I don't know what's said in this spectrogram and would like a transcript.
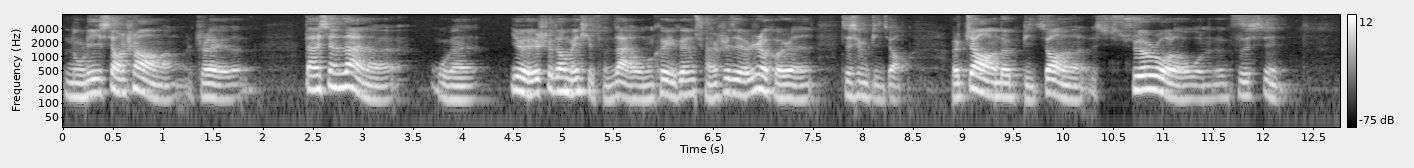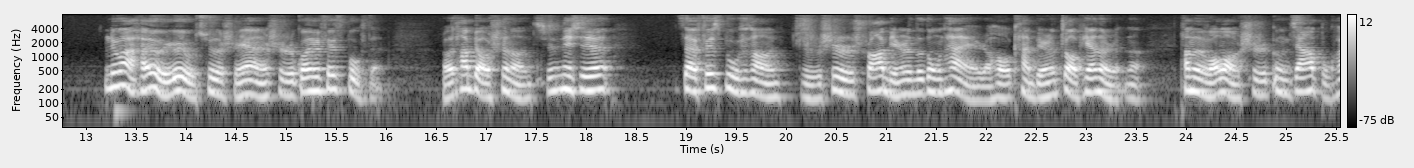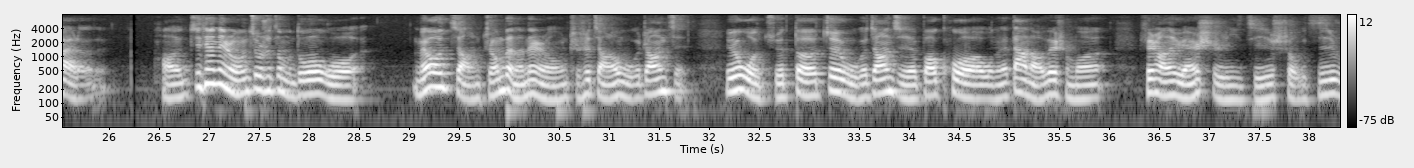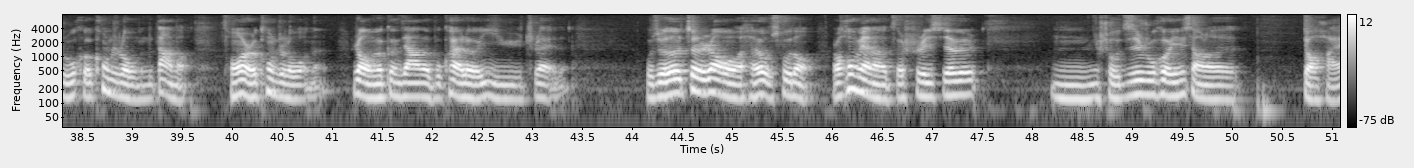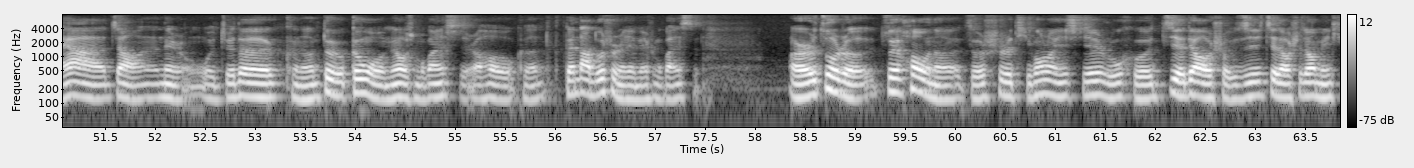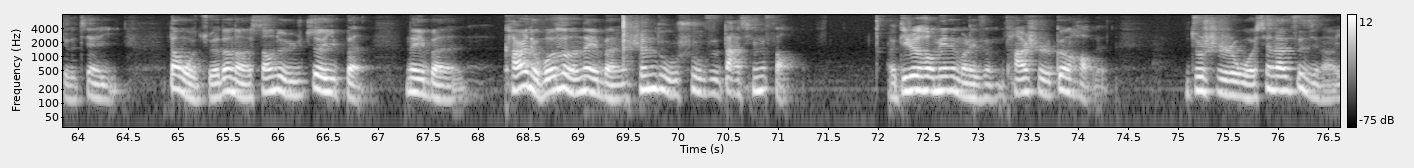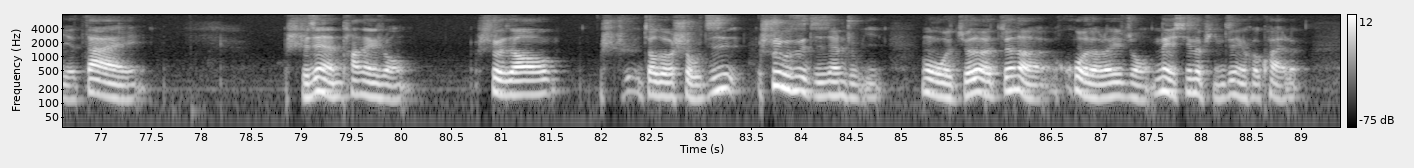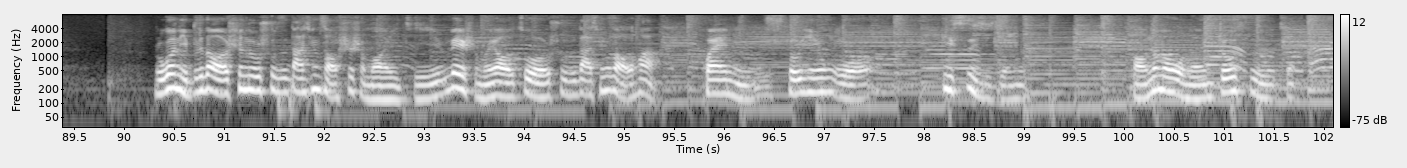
努力向上之类的。但现在呢，我们因为社交媒体存在，我们可以跟全世界任何人。进行比较，而这样的比较呢，削弱了我们的自信。另外还有一个有趣的实验是关于 Facebook 的，然后他表示呢，其实那些在 Facebook 上只是刷别人的动态，然后看别人照片的人呢，他们往往是更加不快乐的。好，今天内容就是这么多，我没有讲整本的内容，只是讲了五个章节，因为我觉得这五个章节包括我们的大脑为什么。非常的原始，以及手机如何控制了我们的大脑，从而控制了我们，让我们更加的不快乐、抑郁之类的。我觉得这让我很有触动。而后面呢，则是一些，嗯，手机如何影响了小孩啊这样的内容。我觉得可能对跟我没有什么关系，然后可能跟大多数人也没什么关系。而作者最后呢，则是提供了一些如何戒掉手机、戒掉社交媒体的建议。但我觉得呢，相对于这一本那一本卡尔纽波特的那一本《深度数字大清扫》，呃，Digital Minimalism，它是更好的。就是我现在自己呢，也在实践它那种社交，是叫做手机数字极简主义。那我觉得真的获得了一种内心的平静和快乐。如果你不知道深度数字大清扫是什么，以及为什么要做数字大清扫的话，欢迎你收听我第四期节目。好，那么我们周四见。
